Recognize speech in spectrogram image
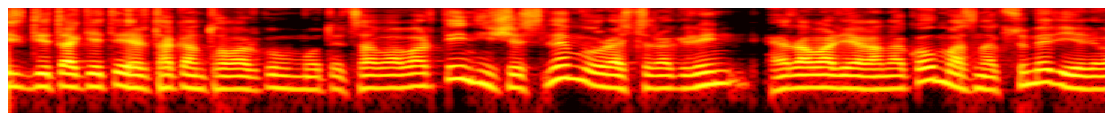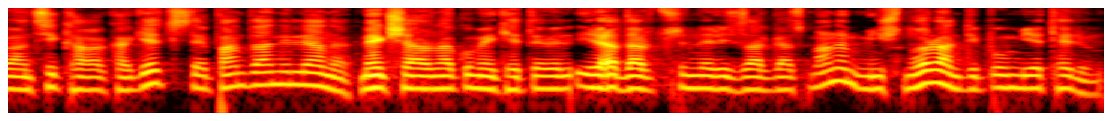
Իսկ դիտակետի հերթական թողարկումը մոտեցավ ավարտին, հիշեցնեմ, որ այս ծրագրին հերավար եղանակով մասնակցում էր Երևանցի քաղաքագետ Ստեփան Դանիելյանը։ Մենք շարունակում ենք հետևել իրադարձությունների զարգացմանը, միշտ նոր հանդիպում եթերում։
